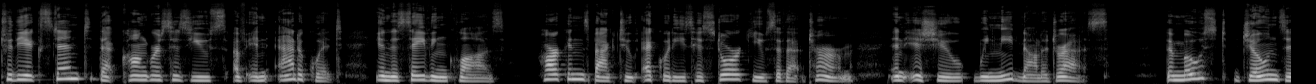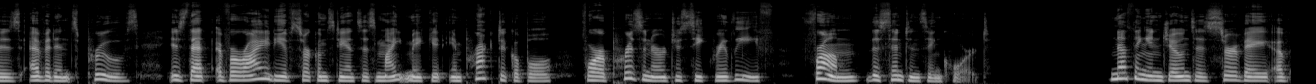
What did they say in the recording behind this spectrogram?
To the extent that Congress's use of inadequate in the saving clause harkens back to equity's historic use of that term, an issue we need not address. The most Jones's evidence proves is that a variety of circumstances might make it impracticable for a prisoner to seek relief from the sentencing court. Nothing in Jones's survey of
